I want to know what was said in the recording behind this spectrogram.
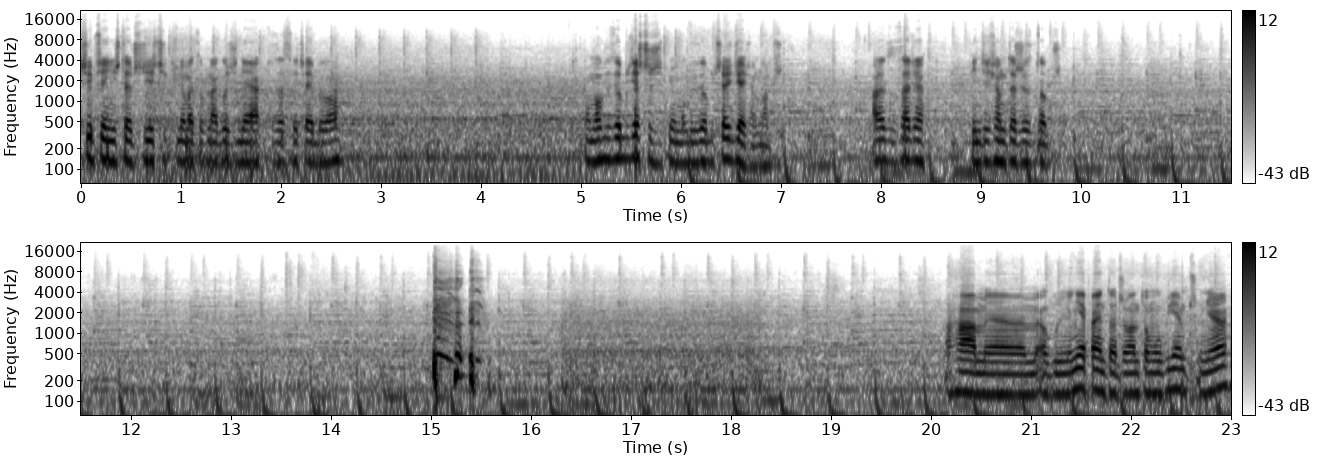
szybciej niż te 30 km na godzinę jak to zazwyczaj było. No mogli zrobić jeszcze szybciej, mogli zrobić 60 na przykład ale w zasadzie 50 też jest dobrze. Aha, miałem ogólnie, nie pamiętam czy wam to mówiłem czy nie,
